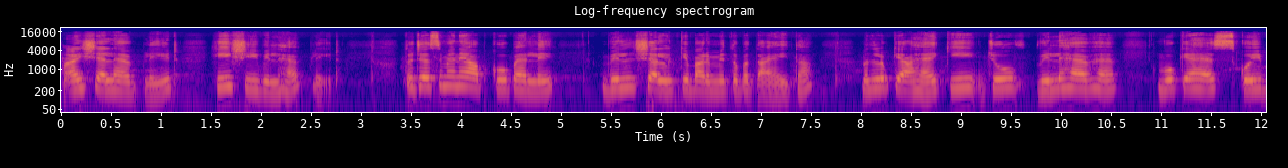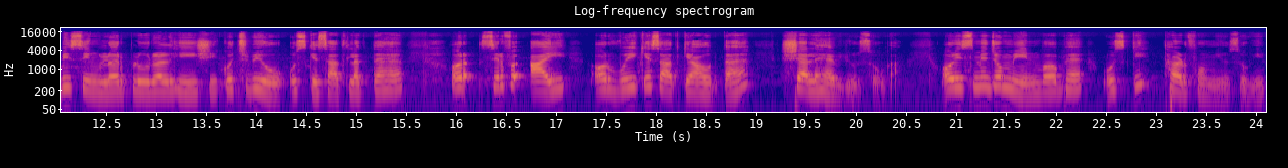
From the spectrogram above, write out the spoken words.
I shall have played he she will have played तो जैसे मैंने आपको पहले विल शेल के बारे में तो बताया ही था मतलब क्या है कि जो विल हैव है, वो क्या है, कोई भी सिंगुलर प्लूरल ही शी कुछ भी हो, उसके साथ लगता है। और सिर्फ़ आई और वी के साथ क्या होता है शेल हैव यूज़ होगा। और इसमें जो मेन वर्ब है, उसकी थर्ड फॉर्म यूज़ होगी।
